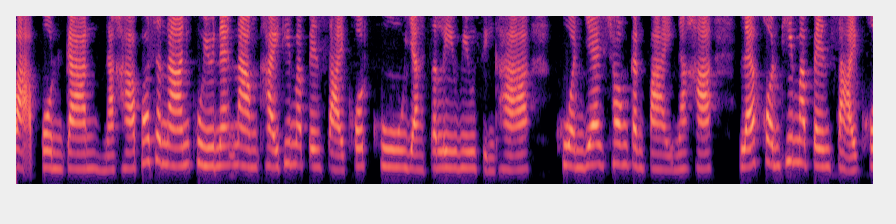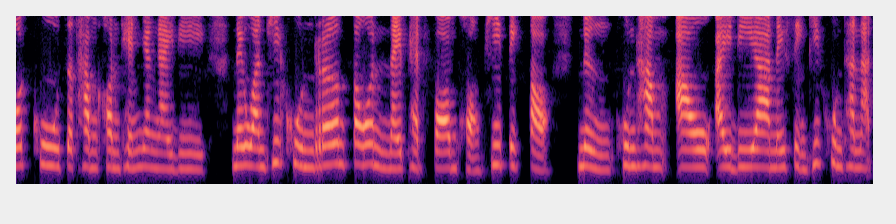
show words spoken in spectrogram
ปะปนกันนะคะ เพราะฉะนั้นครูยุแนะนำใครที่มาเป็นสายโค้ดครูอยากจะรีวิวสินค้า ควรแยกช่องกันไปนะคะ และคนที่มาเป็นสายโค้ดครูจะทำคอนเทนต์ยังไงดี ในวันที่คุณเริ่มต้นในแพลตฟอร์มของพี่ TikTok 1. คุณทำเอาไอเดียในสิ่งที่คุณถนัด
